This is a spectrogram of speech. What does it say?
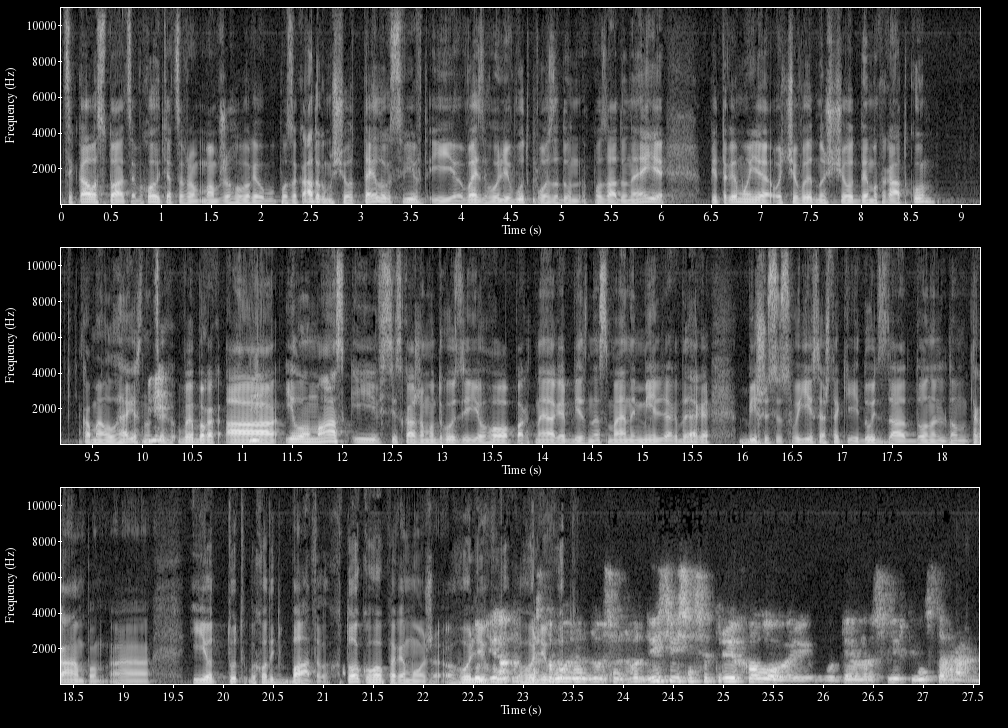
цікава ситуація. Виходить, я це вже вам вже говорив поза кадром, що Тейлор Свіфт і весь Голівуд позаду позаду неї підтримує очевидно, що демократку. Камелу Герріс на цих виборах. А Ілон Маск і всі, скажімо, друзі, його партнери, бізнесмени, мільярдери в більшості свої все ж таки йдуть за Дональдом Трампом. А, і от тут виходить батл. Хто кого переможе? Я Голівуд, я з тобою Голівуд. не зовсім згоден. 283 фоловері у Тейлор Свіфт в інстаграмі.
